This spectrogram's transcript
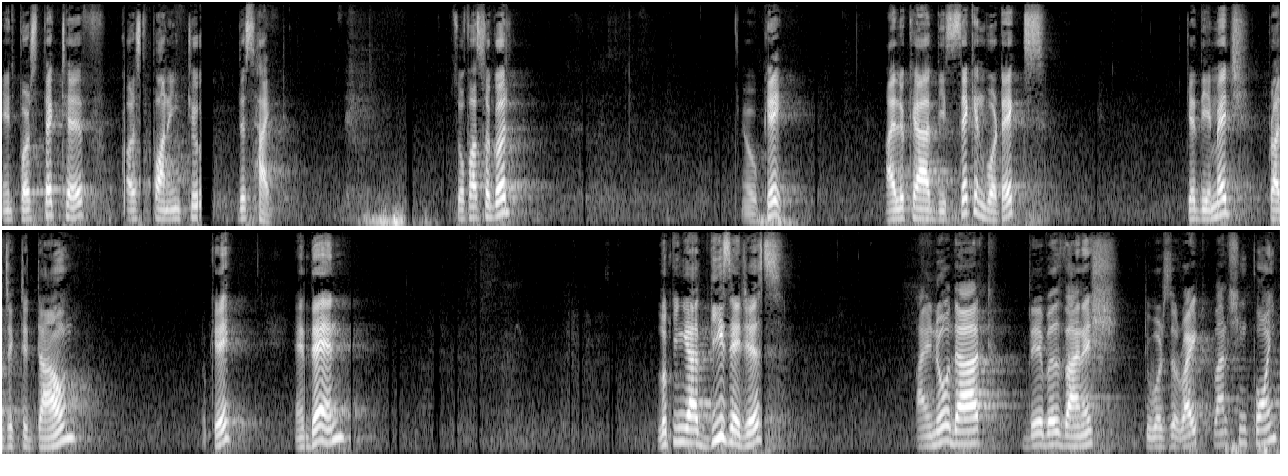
in perspective corresponding to this height. So far so good? Okay. I look at the second vertex, get the image, projected down, okay. and then looking at these edges, I know that they will vanish towards the right vanishing point,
